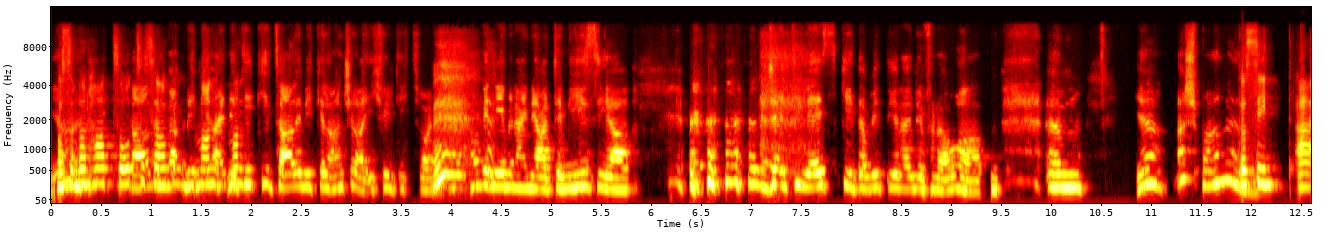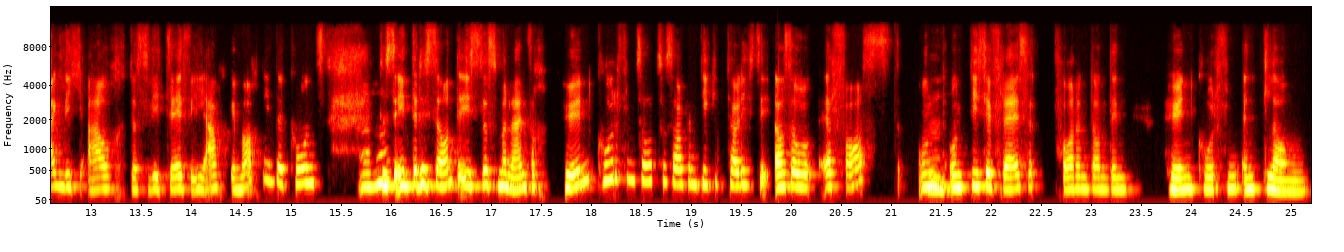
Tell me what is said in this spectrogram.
Ja, also man hat sozusagen, mit- man, eine man, digitale Michelangelo, ich will dich zwar nicht, wir nehmen eine Artemisia Gentileschi, damit wir eine Frau haben. Ähm, ja, ah, spannend. das sind eigentlich auch, das wird sehr viel auch gemacht in der Kunst. Mhm. Das Interessante ist, dass man einfach Höhenkurven sozusagen digitalisiert, also erfasst und, Mhm. und diese Fräser fahren dann den Höhenkurven entlang.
